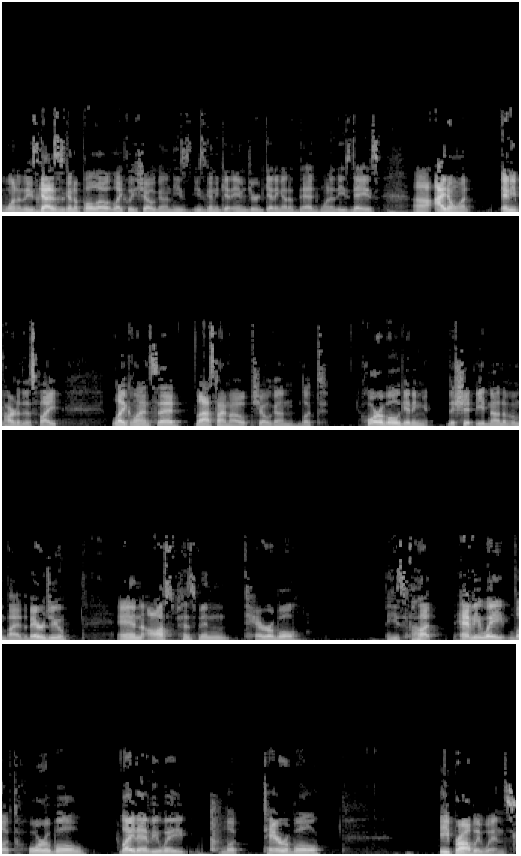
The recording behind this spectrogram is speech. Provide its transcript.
one of these guys is going to pull out, likely Shogun. He's he's going to get injured getting out of bed one of these days. Uh, I don't want any part of this fight. Like Lance said last time out, Shogun looked horrible, getting the shit beaten out of him by the Bear Jew, and Osp has been terrible. He's fought heavyweight, looked horrible. Light heavyweight, looked terrible. He probably wins.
